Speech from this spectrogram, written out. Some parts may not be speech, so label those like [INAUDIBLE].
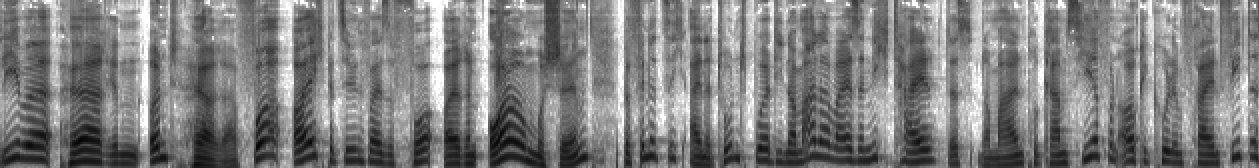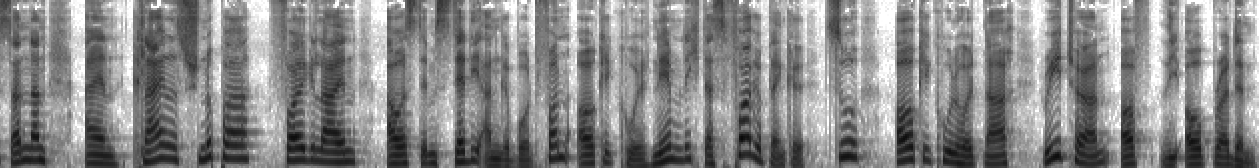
Liebe Hörerinnen und Hörer, vor euch bzw. vor euren Ohrmuscheln befindet sich eine Tonspur, die normalerweise nicht Teil des normalen Programms hier von okay Cool im freien Feed ist, sondern ein kleines Schnupper-Folgelein aus dem Steady-Angebot von okay Cool, nämlich das Vorgeplänkel zu okay Cool holt nach Return of the Oprah Din.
